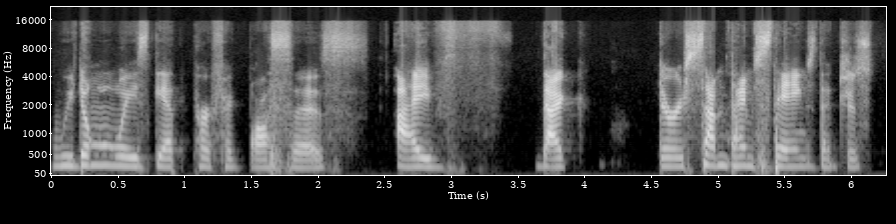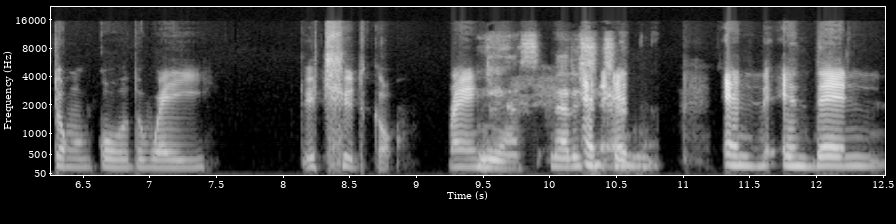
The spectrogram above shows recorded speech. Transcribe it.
We don't always get perfect bosses. I've like there are sometimes things that just don't go the way it should go right? Yes that is and, true. and and and then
